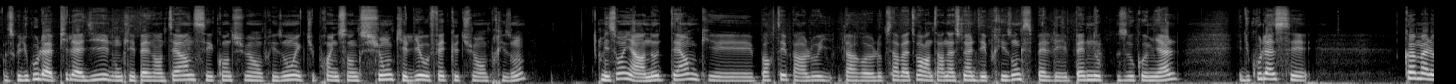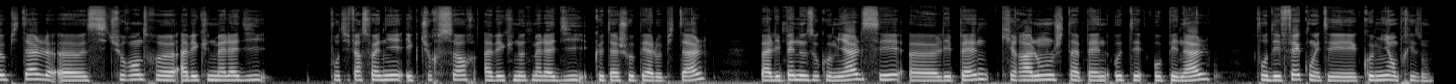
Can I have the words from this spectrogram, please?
Parce que du coup, la pile a dit, donc les peines internes, c'est quand tu es en prison et que tu prends une sanction qui est liée au fait que tu es en prison. Mais sinon, il y a un autre terme qui est porté par euh, l'Observatoire international des prisons qui s'appelle les peines nosocomiales. Et du coup, là, c'est comme à l'hôpital, euh, si tu rentres euh, avec une maladie pour t'y faire soigner et que tu ressors avec une autre maladie que tu as chopée à l'hôpital, bah, les peines nosocomiales, c'est euh, les peines qui rallongent ta peine au, pénal pour des faits qui ont été commis en prison.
